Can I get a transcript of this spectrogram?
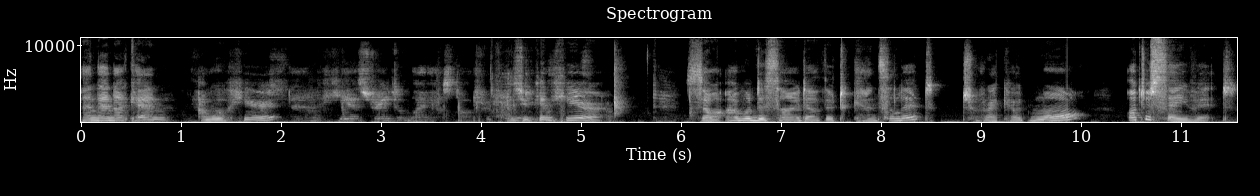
And then I can, I will hear it. Here straight away I start. As you can hear. So I will decide either to cancel it, to record more, or to save it.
